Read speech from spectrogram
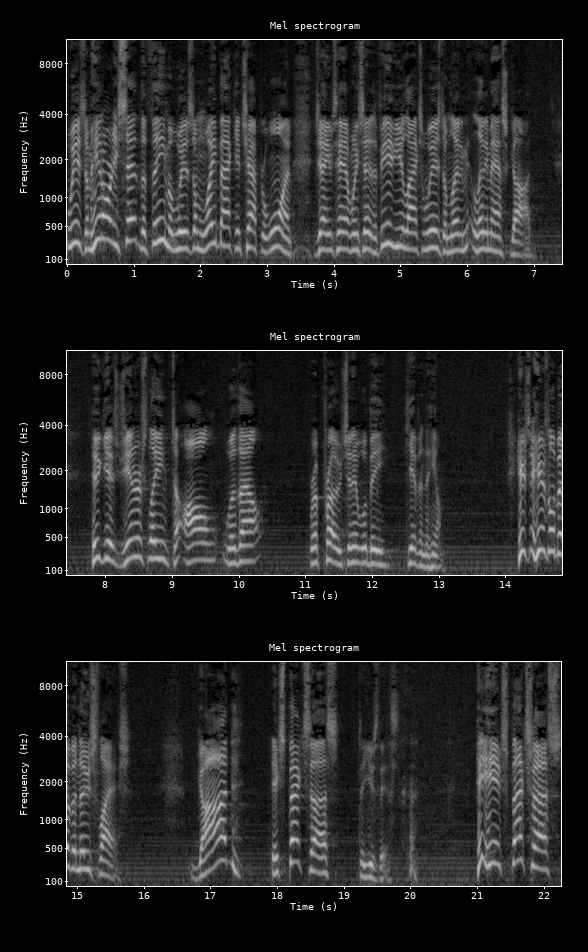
wisdom. He had already said the theme of wisdom way back in chapter 1, James had, when he says, If any of you lacks wisdom, let him, let him ask God, who gives generously to all without reproach, and it will be given to him. Here's, here's a little bit of a news flash. God expects us to use this. he, he expects us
